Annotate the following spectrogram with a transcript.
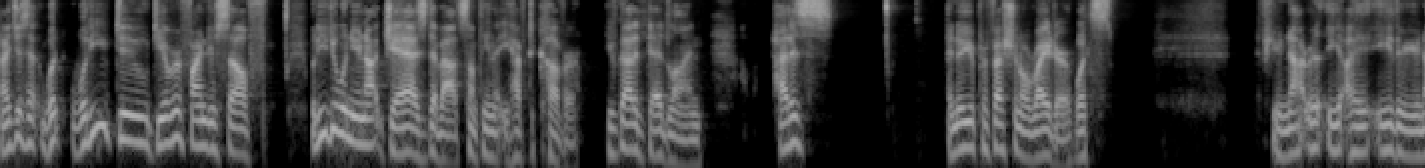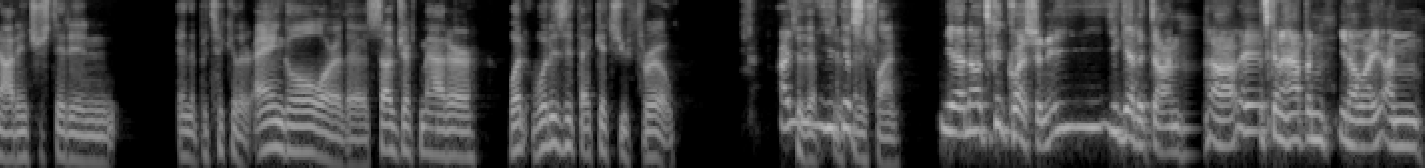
can I just what what do you do? Do you ever find yourself what do you do when you're not jazzed about something that you have to cover? You've got a deadline. How does I know you're a professional writer. What's if you're not really either you're not interested in in the particular angle or the subject matter. What what is it that gets you through I, to the, to the just, finish line? Yeah, no, it's a good question. You get it done. Uh, it's going to happen. You know, I, I'm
